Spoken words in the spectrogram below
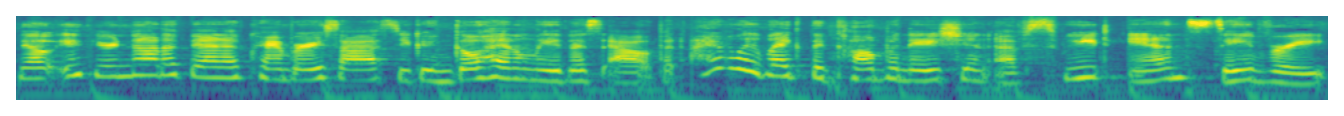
Now, if you're not a fan of cranberry sauce, you can go ahead and leave this out, but I really like the combination of sweet and savory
